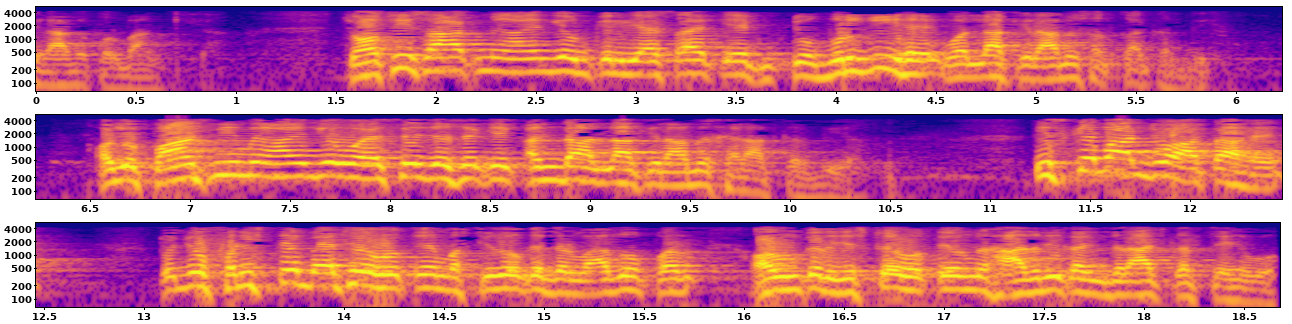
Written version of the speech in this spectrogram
کی راہ میں قربان کیا۔ چوتھی ساتھ میں آئیں گے، ان کے لیے ایسا ہے کہ ایک جو مرغی ہے، وہ اللہ کی راہ میں صدقہ کر دی۔ اور جو پانچویں میں آئیں گے، وہ ایسے جیسے کہ ایک انڈا اللہ کی راہ میں خیرات کر دیا۔ اس کے بعد جو آتا ہے، تو جو فرشتے بیٹھے ہوتے ہیں مسجدوں کے دروازوں پر اور ان کے رجسٹر ہوتے ہیں، ان میں حاضری کا اندراج کرتے ہیں وہ۔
